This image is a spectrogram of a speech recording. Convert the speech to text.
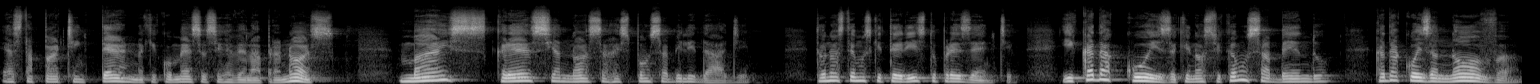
esta parte interna que começa a se revelar para nós, mais cresce a nossa responsabilidade. Então nós temos que ter isto presente. E cada coisa que nós ficamos sabendo, cada coisa nova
